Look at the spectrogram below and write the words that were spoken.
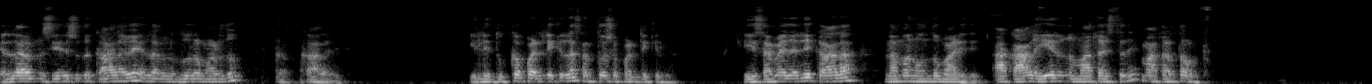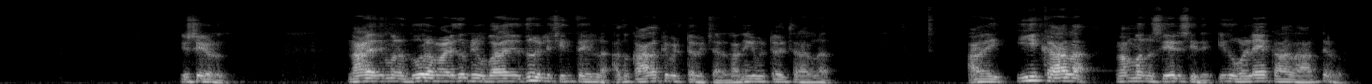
ಎಲ್ಲರನ್ನು ಸೇರಿಸುವುದು ಕಾಲವೇ ಎಲ್ಲರನ್ನು ದೂರ ಮಾಡುದು. ಕಾಲವೇ ಇಲ್ಲಿ ದುಃಖ ಪಡ್ಲಿಕ್ಕಿಲ್ಲ, ಸಂತೋಷ ಪಡ್ಲಿಕ್ಕಿಲ್ಲ. ಈ ಸಮಯದಲ್ಲಿ ಕಾಲ ನಮ್ಮನ್ನು ಒಂದು ಮಾಡಿದೆ. ಆ ಕಾಲ ಏನನ್ನು ಮಾತಾಡಿಸ್ತದೆ? ಮಾತಾಡ್ತಾ ಉಂಟು. ವಿಷಯ ಹೇಳುದು. ನಾಳೆ ನಿಮ್ಮನ್ನು ದೂರ ಮಾಡಿದ್ರು, ನೀವು ಬರದಿದ್ರು ಇಲ್ಲಿ ಚಿಂತೆ ಇಲ್ಲ. ಅದು ಕಾಲಕ್ಕೆ ಬಿಟ್ಟ ವಿಚಾರ, ನನಗೆ ಬಿಟ್ಟ ವಿಚಾರ ಅಲ್ಲ ಆದರೆ ಈ ಕಾಲ ನಮ್ಮನ್ನು ಸೇರಿಸಿದೆ. ಇದು ಒಳ್ಳೆಯ ಕಾಲ ಅಂತ ಹೇಳುದು.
